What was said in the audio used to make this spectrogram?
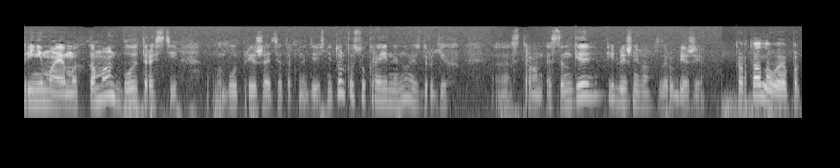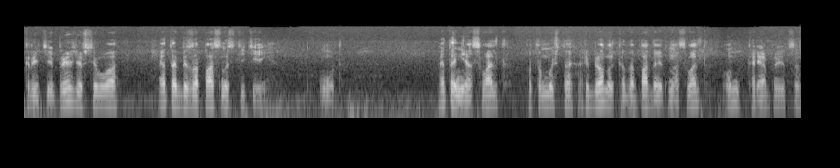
принимаемых команд будет расти. Будут приезжать, я так надеюсь, не только с Украины, но и с других стран СНГ и ближнего зарубежья. Тартановое покрытие, прежде всего, это безопасность детей. Вот. Это не асфальт, потому что ребенок, когда падает на асфальт, он корябается,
